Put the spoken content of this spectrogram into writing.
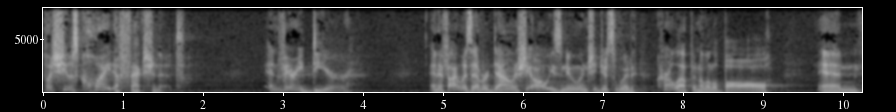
But she was quite affectionate and very dear. And if I was ever down, she always knew and she just would curl up in a little ball. And,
